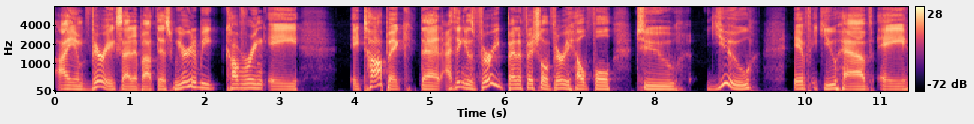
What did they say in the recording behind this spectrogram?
I am very excited about this. We are going to be covering a a topic that I think is very beneficial and very helpful to you if you have a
